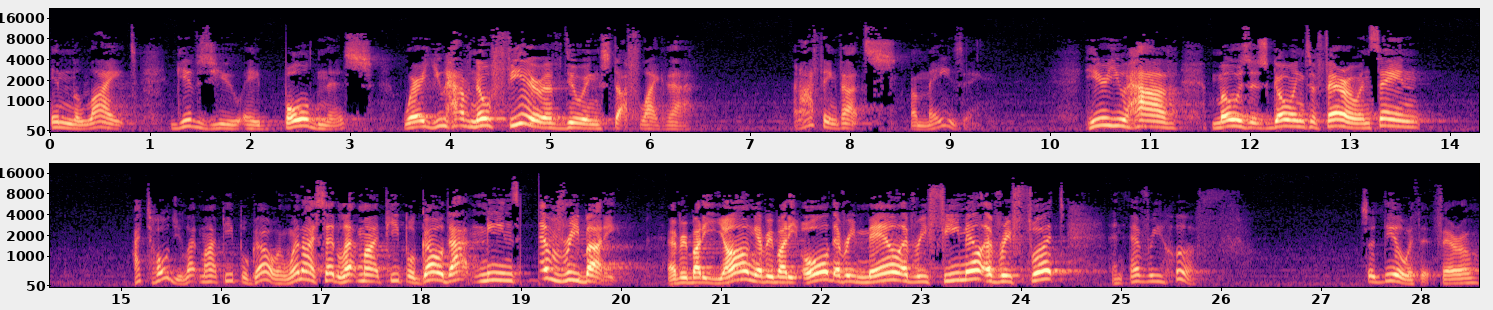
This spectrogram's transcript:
in the light, gives you a boldness where you have no fear of doing stuff like that. And I think that's amazing. Here you have Moses going to Pharaoh and saying, I told you, let my people go. And when I said, let my people go, that means everybody. Everybody young, everybody old, every male, every female, every foot, and every hoof. So deal with it, Pharaoh.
